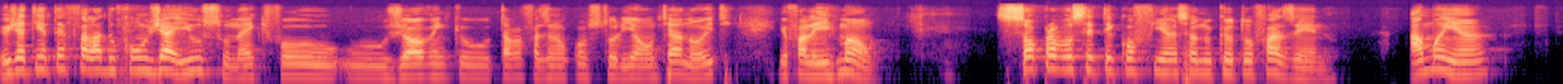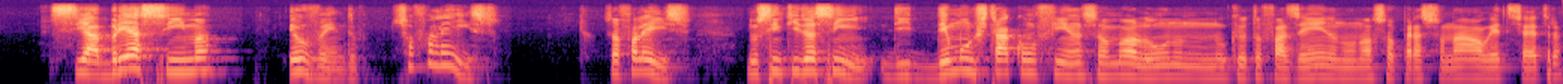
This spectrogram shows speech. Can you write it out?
Eu já tinha até falado com o Jailson, né, que foi o, jovem que eu estava fazendo uma consultoria ontem à noite, e eu falei, irmão, só para você ter confiança no que eu estou fazendo, amanhã, se abrir acima, eu vendo. Só falei isso. Só falei isso. No sentido, assim, de demonstrar confiança ao meu aluno no que eu estou fazendo, no nosso operacional etc.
